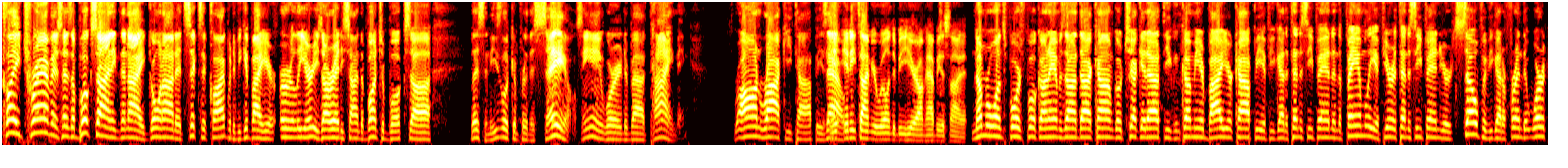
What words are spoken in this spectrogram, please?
Clay Travis has a book signing tonight going on at 6 o'clock, but if you get by here earlier, he's already signed a bunch of books. Uh, listen, he's looking for the sales. He ain't worried about timing. On Rocky Top is out. Anytime you're willing to be here, I'm happy to sign it. Number one sports book on Amazon.com. Go check it out. You can come here, buy your copy if you got a Tennessee fan in the family. If you're a Tennessee fan yourself, if you got a friend at work,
